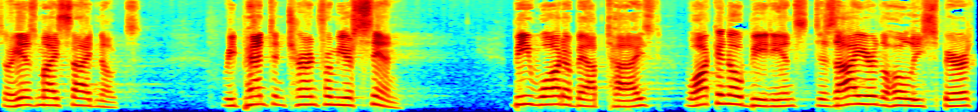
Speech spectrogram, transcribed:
So here's my side notes Repent and turn from your sin. Be water baptized. Walk in obedience. Desire the Holy Spirit.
